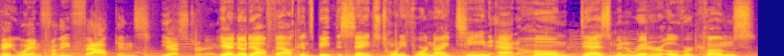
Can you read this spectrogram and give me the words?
Big win for the Falcons yesterday. Yeah, no doubt. Falcons beat the Saints 24 19 at home. Desmond Ridder overcomes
